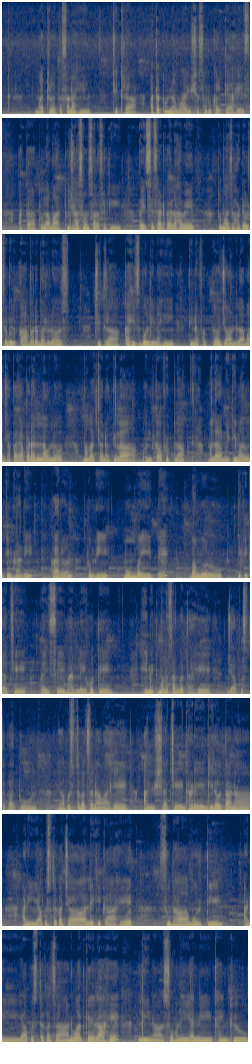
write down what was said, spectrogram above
मात्र तसं नाही. चित्रा आता तू नवं आयुष्य सुरू करते आहेस. आता तुला मा तुझ्या संसारासाठी पैसे साठवायला हवेत. तू माझं हॉटेलचं बिल का बरं भरलंस? चित्रा काहीच बोलली नाही. तिनं फक्त जॉनला माझ्या पाया पडायला लावलं. मग अचानक तिला हुंदका फुटला. मला मिठी मारून ती म्हणाली कारण तुम्ही मुंबई ते बंगळुरू तिकिटाचे पैसे भरले होते. हे मी तुम्हाला सांगत आहे ज्या पुस्तकातून त्या पुस्तकाचं नाव आहे आयुष्याचे धडे गिरवताना. आणि या पुस्तकाच्या लेखिका आहेत सुधा मूर्ती आणि या पुस्तकाचा अनुवाद केलेला आहे लीना सोहनी यांनी. थँक्यू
